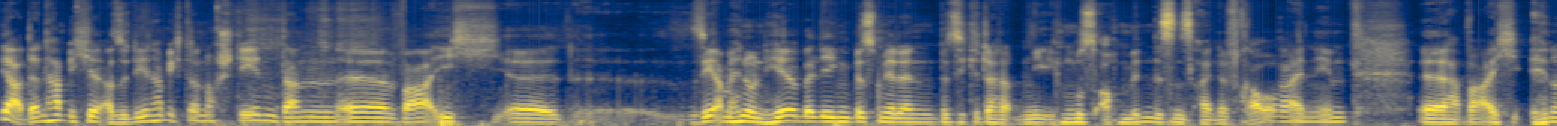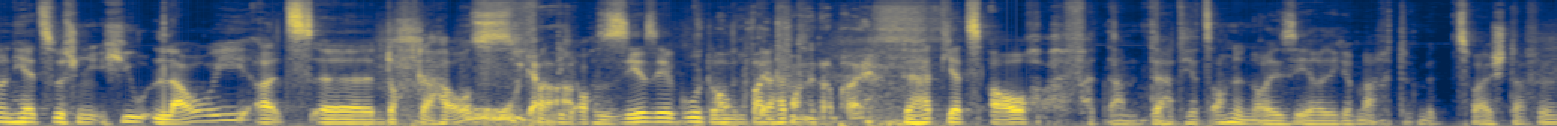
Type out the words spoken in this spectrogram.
Ja, dann habe ich hier, also den habe ich da noch stehen. Dann äh, war ich äh, sehr am Hin und Her überlegen, bis mir dann, bis ich gedacht habe, nee, ich muss auch mindestens eine Frau reinnehmen. Äh, war ich hin und her zwischen Hugh Lowry als äh, Dr. House, oh, ja. fand ich auch sehr, sehr gut. Und auch weit der vorne hat, dabei. Der hat jetzt auch, oh, verdammt, der hat jetzt auch eine neue Serie gemacht mit zwei Staffeln.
